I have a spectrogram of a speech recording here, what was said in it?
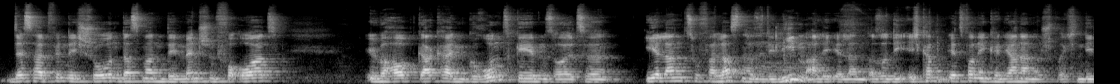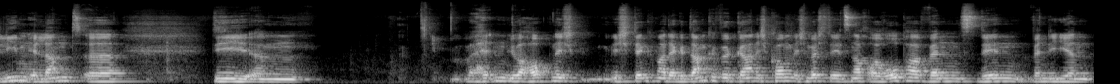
deshalb finde ich schon, dass man den Menschen vor Ort überhaupt gar keinen Grund geben sollte, ihr Land zu verlassen. Also die lieben alle ihr Land. Also die, ich kann jetzt von den Kenianern nur sprechen. Die lieben ihr Land. Äh, die ähm, hätten überhaupt nicht, ich denke mal, der Gedanke wird gar nicht kommen, ich möchte jetzt nach Europa, wenn es denen, wenn die ihren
